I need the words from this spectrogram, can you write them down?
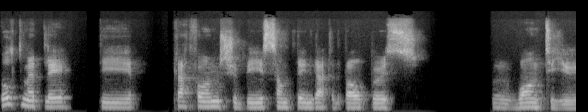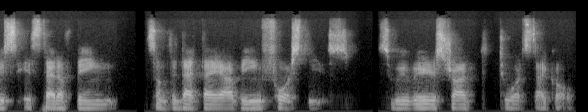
Ultimately, the platform should be something that the developers want to use instead of being something that they are being forced to use. So we really strive towards that goal.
